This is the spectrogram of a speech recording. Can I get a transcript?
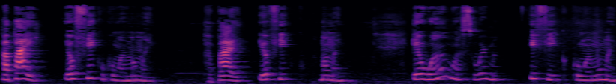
Papai, eu fico com a mamãe. Papai, eu fico com a mamãe. Eu amo a sua irmã e fico com a mamãe.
